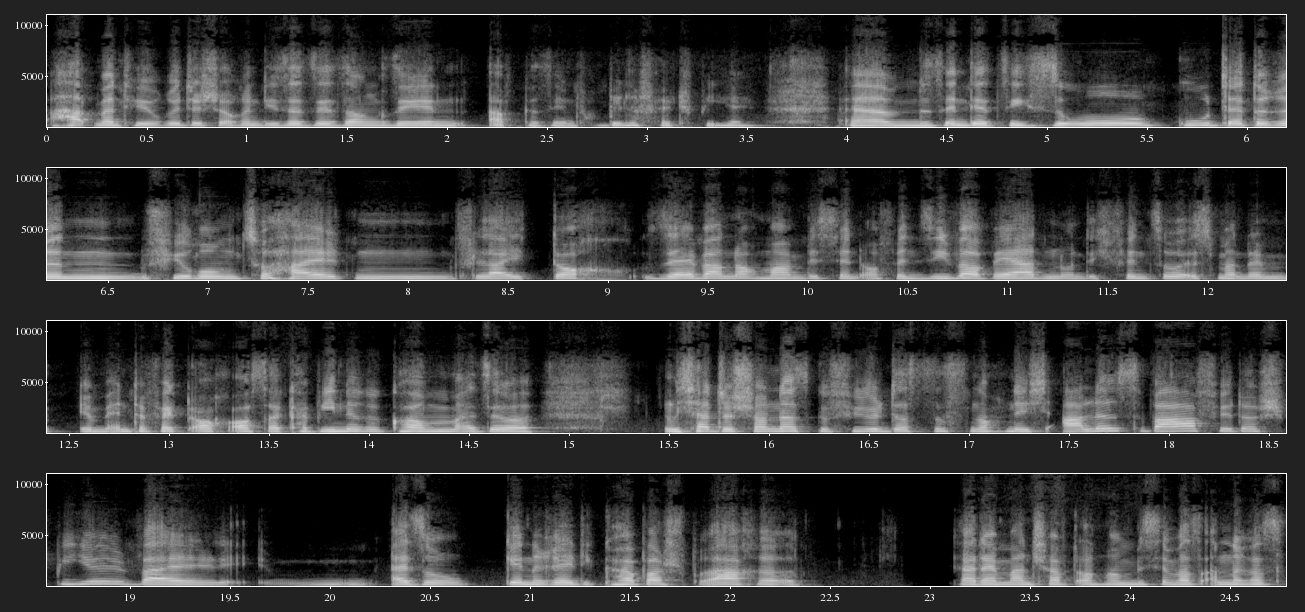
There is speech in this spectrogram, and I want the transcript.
hat man theoretisch auch in dieser Saison gesehen, abgesehen vom Bielefeld-Spiel, ähm, sind jetzt nicht so gut da drin, Führungen zu halten, vielleicht doch selber noch mal ein bisschen offensiver werden. Und ich finde, so ist man im, im Endeffekt auch aus der Kabine gekommen. Also ich hatte schon das Gefühl, dass das noch nicht alles war für das Spiel, weil also generell die Körpersprache da der Mannschaft auch noch ein bisschen was anderes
